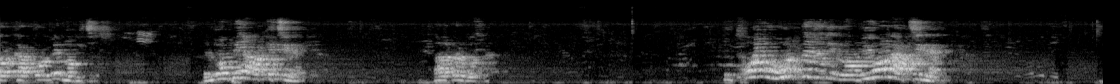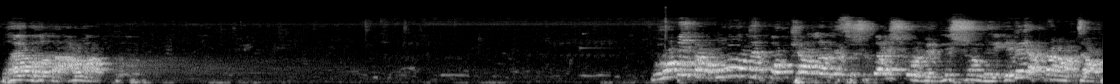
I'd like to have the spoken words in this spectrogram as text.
দরকার পড়বে নবীজির। নবী আমাকে চিনে ভালো যদি নবীও না চিনেন, ভয়াবহতা আরও মারাত্মক নিঃসন্দেহে, এটাই আপনার চাওয়া।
